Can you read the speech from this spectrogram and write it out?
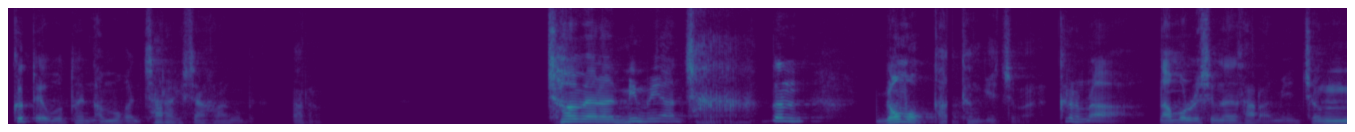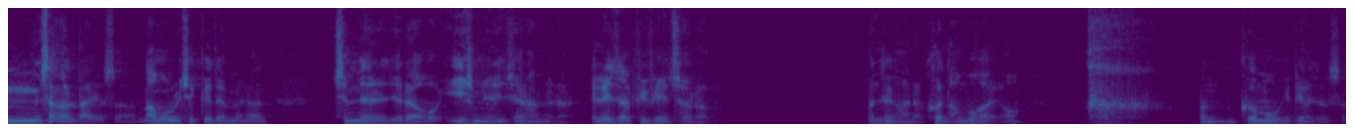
그때부터 나무가 자라기 시작하는 겁니다. 자라. 처음에는 미미한 작은 묘목 같은 게 있지만 그러나 나무를 심는 사람이 정성을 다해서 나무를 심게 되면은 10년이 지나고 20년이 지나면은 엘리자 비페처럼 언젠가는 그 나무가요 큰 거목이 되어져서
